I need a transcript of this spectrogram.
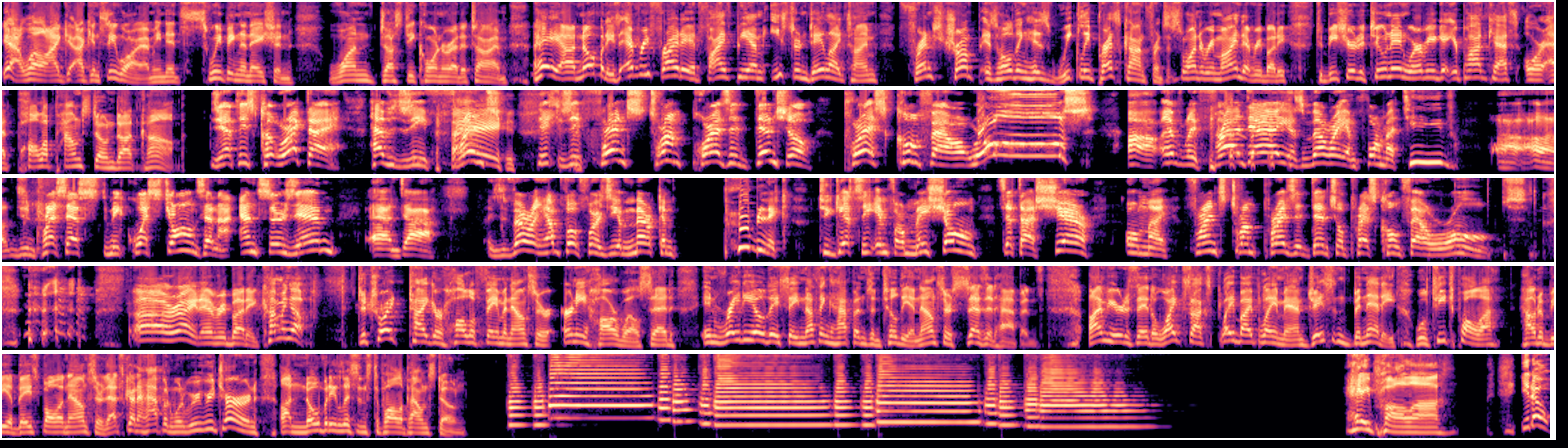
Yeah, well, I, I can see why. I mean, it's sweeping the nation one dusty corner at a time. Hey, uh, nobody's. Every Friday at 5 p.m. Eastern Daylight Time, French Trump is holding his weekly press conference. I just wanted to remind everybody to be sure to tune in wherever you get your podcasts or at paulapoundstone.com. That is correct. I have the French, Hey! the, the French Trump presidential press conference. Uh, every Friday is very informative. Uh, uh, the press asks me questions and I answer them, and uh, it's very helpful for the American public to get the information that I share on my French Trump presidential press conference. All right, everybody. Coming up, Detroit Tiger Hall of Fame announcer Ernie Harwell said, In radio, they say nothing happens until the announcer says it happens. I'm here to say the White Sox play by play man, Jason Benetti, will teach Paula how to be a baseball announcer. That's going to happen when we return on Nobody Listens to Paula Poundstone. Hey, Paula. You know,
